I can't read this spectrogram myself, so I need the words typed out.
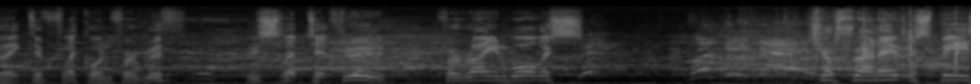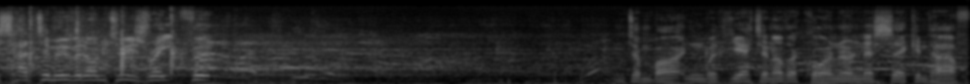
Reflective flick on for Ruth, who slipped it through for Ryan Wallace. Just ran out of space, had to move it onto his right foot. And Dumbarton with yet another corner in this second half.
